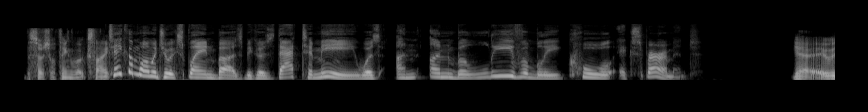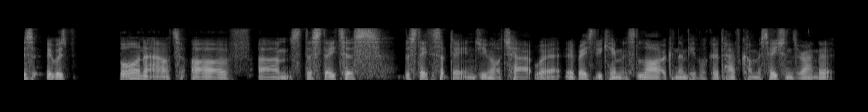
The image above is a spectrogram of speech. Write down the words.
the social thing looks like. Take a moment to explain Buzz because that to me was an unbelievably cool experiment. Yeah, it was it was born out of um, the status the status update in Gmail chat where it basically became this log, and then people could have conversations around it.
